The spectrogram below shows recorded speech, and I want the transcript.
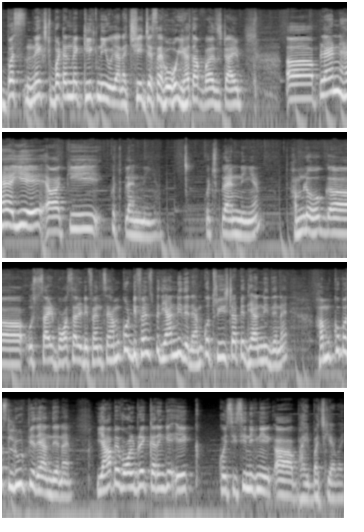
बस नेक्स्ट बटन में क्लिक नहीं हो जाना छः जैसे हो गया था फ़र्स्ट टाइम प्लान है ये uh, कि कुछ प्लान नहीं है। कुछ प्लान नहीं है। हम लोग आ, उस साइड बहुत सारे डिफेंस है। हमको डिफेंस पे ध्यान नहीं देना है। हमको थ्री स्टार पे ध्यान नहीं देना है। हमको बस लूट पे ध्यान देना है। यहाँ पे वॉल ब्रेक करेंगे। एक कोई सीसी निकली भाई बच गया भाई।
